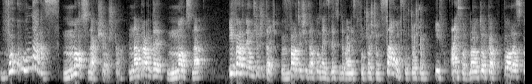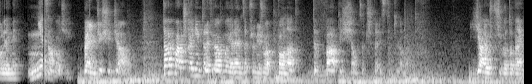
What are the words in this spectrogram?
wokół nas. Mocna książka, naprawdę mocna i warto ją przeczytać. Warto się zapoznać zdecydowanie z twórczością, całą twórczością i w Einsport, bo autorka po raz kolejny nie zawodzi. Będzie się działo. Ta paczka, nim trafiła w moje ręce, przemierzyła ponad 2400 km. Ja już przygotowałem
